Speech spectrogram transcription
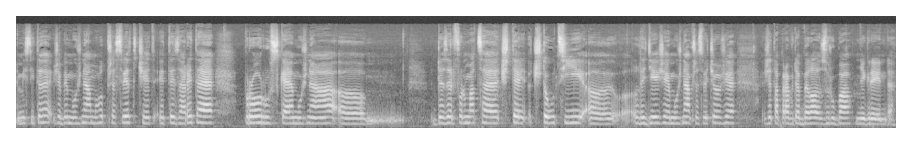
Nemyslíte, že by možná mohl přesvědčit i ty zaryté pro ruské možná uh, dezinformace čte, čtoucí uh, lidi, že je možná přesvědčil, že, že ta pravda byla zhruba někde jinde?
